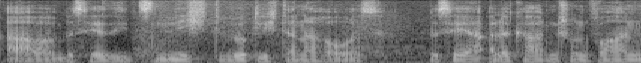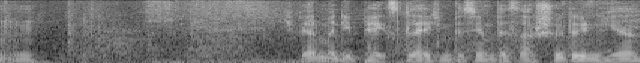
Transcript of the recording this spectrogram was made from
Aber bisher sieht es nicht wirklich danach aus. Bisher alle Karten schon vorhanden. Ich werde mal die Packs gleich ein bisschen besser schütteln hier.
